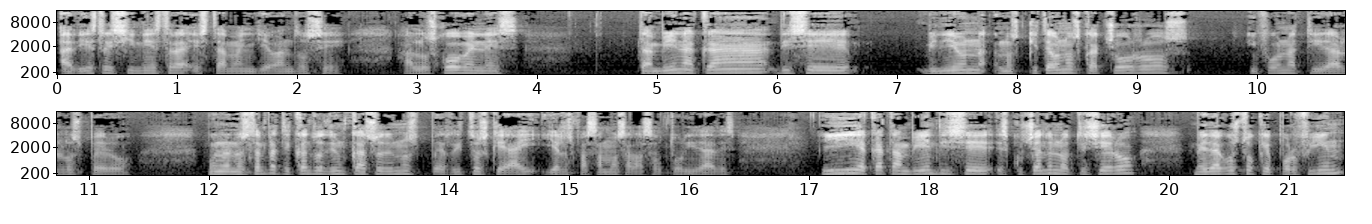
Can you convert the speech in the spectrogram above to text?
a diestra y siniestra estaban llevándose a los jóvenes. También acá dice vinieron, nos quitaron unos cachorros y fueron a tirarlos, pero bueno, nos están platicando de un caso de unos perritos que hay, ya los pasamos a las autoridades. Y acá también dice, escuchando el noticiero, me da gusto que por fin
